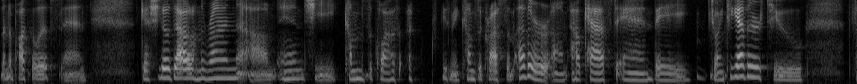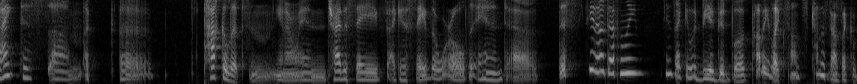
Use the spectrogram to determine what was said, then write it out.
an apocalypse. And I guess she goes out on the run um, and she comes across, excuse me, comes across some other um, outcast and they join together to fight this um, apocalypse and, you know, and try to save, I guess, save the world. And uh, this, you know, definitely Seems like it would be a good book. Probably like sounds kind of sounds like a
